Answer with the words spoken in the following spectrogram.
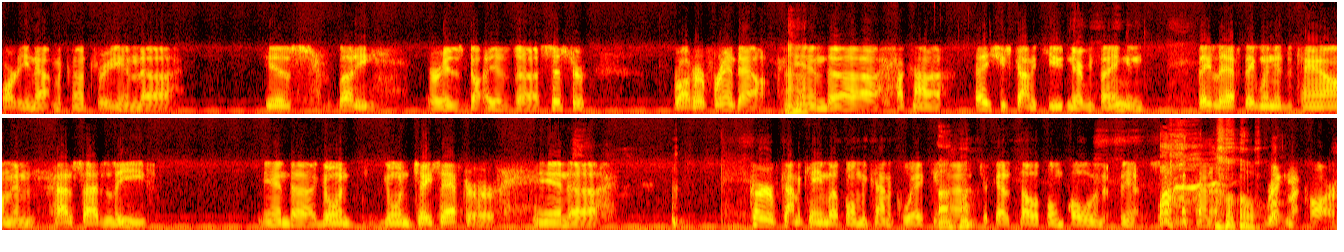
partying out in the country, and uh, his buddy or his his uh, sister brought her friend out, Uh-huh. and uh, I kind of, hey, she's kind of cute and everything, and they left. They went into town, and I decided to leave and uh, go and go and chase after her, and. Uh, curve kind of came up on me kind of quick, and Uh-huh. I took out a telephone pole and a fence. kind of wrecked my car.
